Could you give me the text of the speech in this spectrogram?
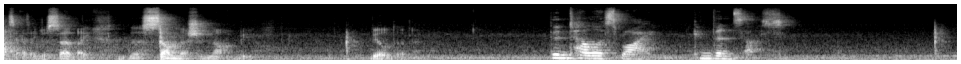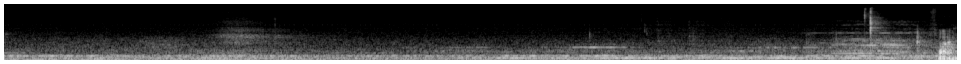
as as I just said, like the sun that should not be builded. Then tell us why. Convince us. Fine.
